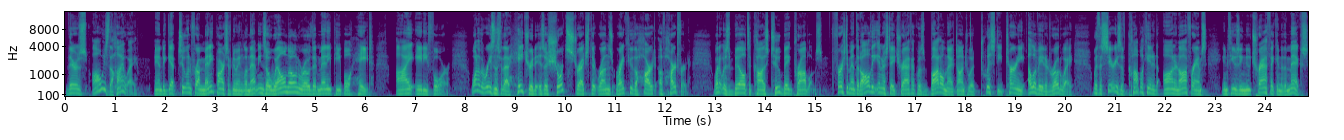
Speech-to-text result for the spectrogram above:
there's always the highway. And to get to and from many parts of New England, that means a well known road that many people hate I 84. One of the reasons for that hatred is a short stretch that runs right through the heart of Hartford. When it was built, it caused two big problems. First, it meant that all the interstate traffic was bottlenecked onto a twisty, turny, elevated roadway, with a series of complicated on and off ramps infusing new traffic into the mix.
